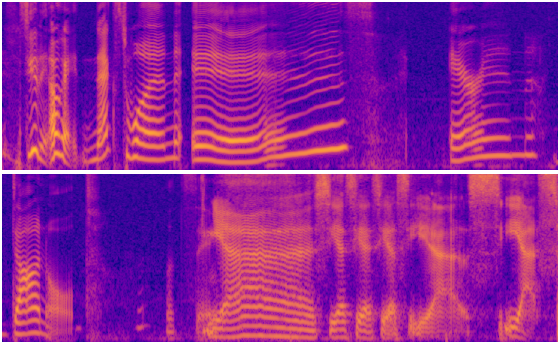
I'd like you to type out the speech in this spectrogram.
Excuse me. Okay, next one is Aaron Donald. Let's see. Yes, yes, yes, yes, yes, yes.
